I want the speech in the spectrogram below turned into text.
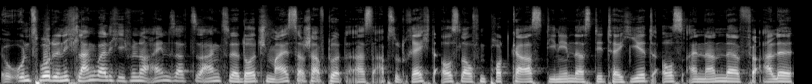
Uns wurde nicht langweilig. Ich will nur einen Satz sagen zu der deutschen Meisterschaft. Du hast absolut recht. Auslaufen Podcast, die nehmen das detailliert auseinander für alle,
